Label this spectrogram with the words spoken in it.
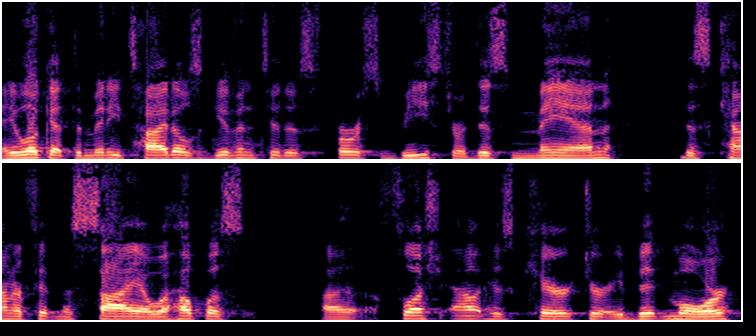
A look at the many titles given to this first beast or this man, this counterfeit Messiah will help us uh, flush out his character a bit more.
